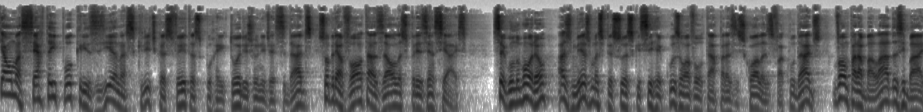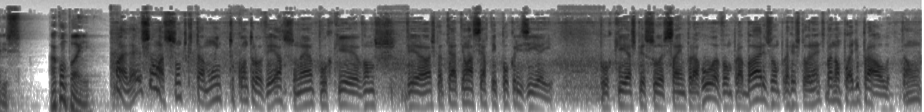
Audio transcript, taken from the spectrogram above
que há uma certa hipocrisia nas críticas feitas por reitores de universidades sobre a volta às aulas presenciais. Segundo Mourão, as mesmas pessoas que se recusam a voltar para as escolas e faculdades vão para baladas e bares. Acompanhe. Olha, esse é um assunto que está muito controverso, né? Porque, vamos ver, acho que até tem uma certa hipocrisia aí. Porque as pessoas saem para a rua, vão para bares, vão para restaurantes, mas não pode ir para aula. Então,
